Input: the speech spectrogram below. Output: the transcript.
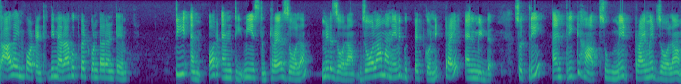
చాలా ఇంపార్టెంట్ దీన్ని ఎలా గుర్తుపెట్టుకుంటారంటే టీఎం ఆర్ ఎంటీ మీ ఇష్టం. ట్రయోజోలం మిడజోలాం జోలాం అనేవి గుర్తుపెట్టుకోండి. Tri and mid so three and త్రీకి half so mid tri mid zolam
